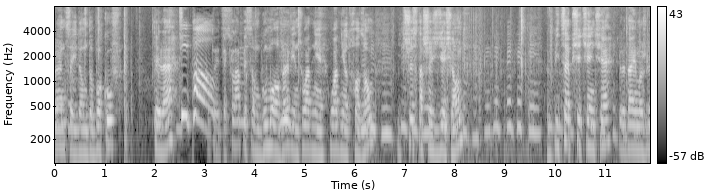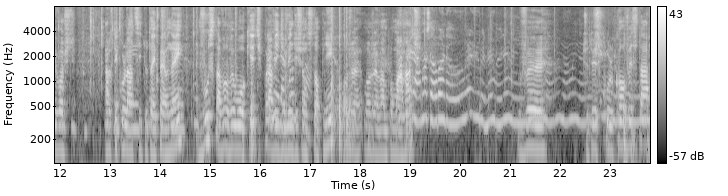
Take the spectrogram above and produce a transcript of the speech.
Ręce idą do boków. Tyle. Tipo. Tutaj te klapy są gumowe, więc ładnie, ładnie odchodzą. I 360. W bicepsie cięcie, które daje możliwość artykulacji tutaj pełnej. Dwustawowy łokieć, prawie 90 stopni. Może, może Wam pomachać. W, czy tu jest kulkowy staw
